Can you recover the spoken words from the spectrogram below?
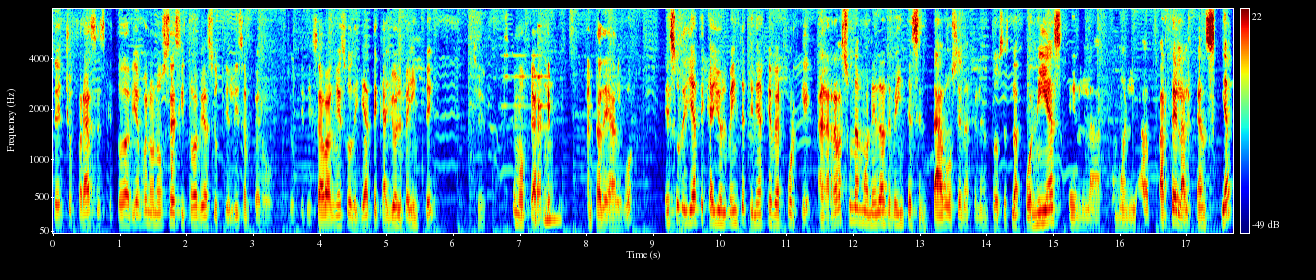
de hecho, frases que todavía, bueno, no sé si todavía se utilizan, pero se utilizaban eso de ya te cayó el 20. Sí. Es como para que te des cuenta de algo. Eso de ya te cayó el 20 tenía que ver porque agarrabas una moneda de 20 centavos en aquel entonces, la ponías en la, como en la parte de la alcancía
